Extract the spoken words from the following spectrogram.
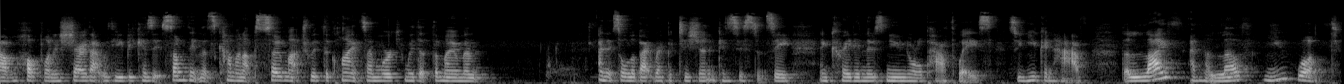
um, hop on and share that with you because it's something that's coming up so much with the clients I'm working with at the moment. And it's all about repetition and consistency and creating those new neural pathways so you can have the life and the love you want.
